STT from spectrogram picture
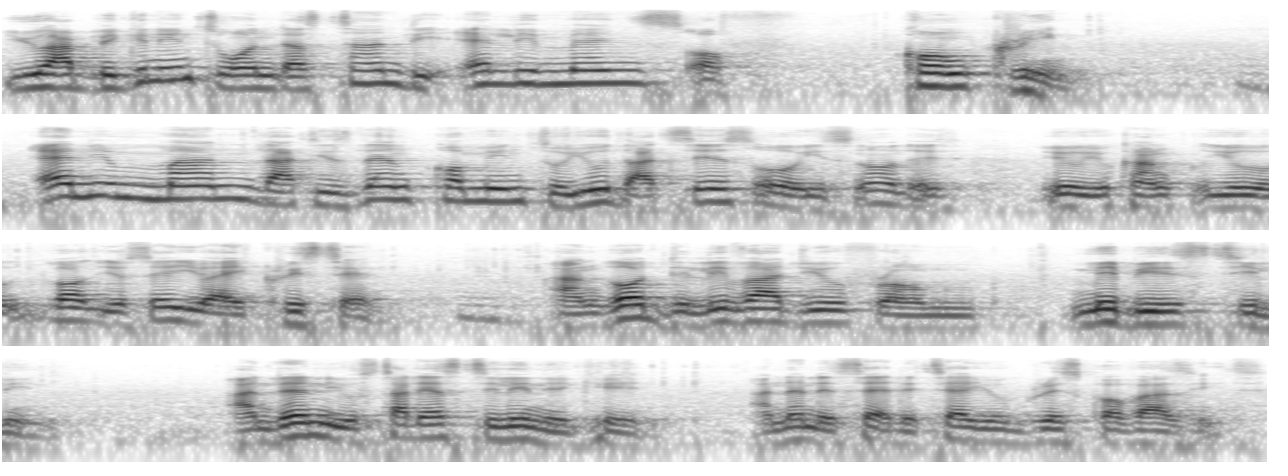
you are beginning to understand the elements of conquering. Any man that is then coming to you that says, "Oh, it's not," you, you can you God, you say you are a Christian, and God delivered you from maybe stealing, and then you started stealing again, and then they said they tell you grace covers it,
